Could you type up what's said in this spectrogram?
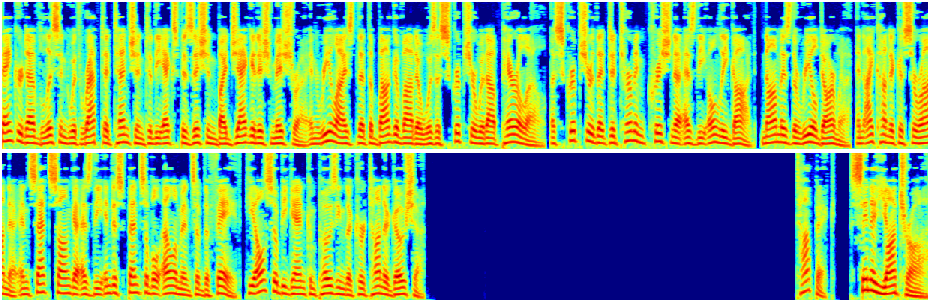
Sankardev listened with rapt attention to the exposition by Jagadish Mishra and realized that the Bhagavata was a scripture without parallel, a scripture that determined Krishna as the only god, Nam as the real Dharma, and Ikanika Sarana and Satsanga as the indispensable elements of the faith. He also began composing the Kirtana Ghosha. Sina Yatra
